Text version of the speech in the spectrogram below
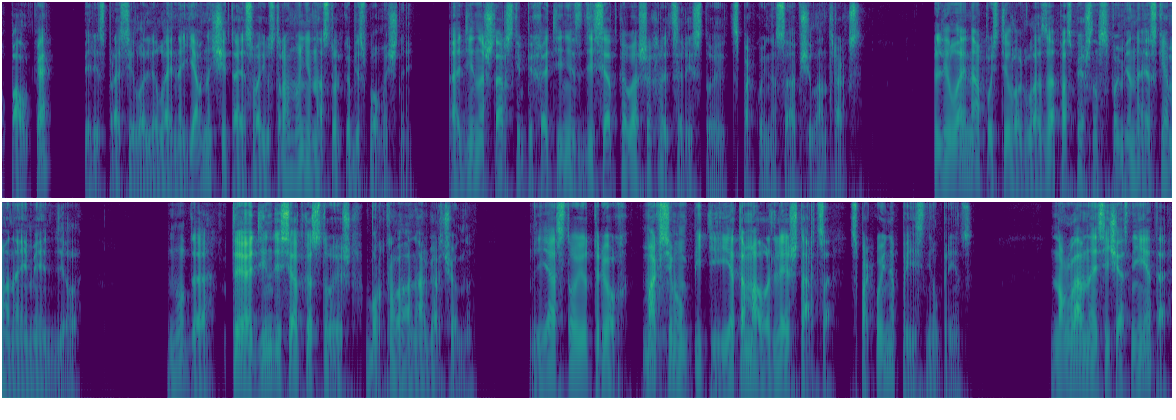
полка?» переспросила Лилайна, явно считая свою страну не настолько беспомощной. «Один аштарский пехотинец десятка ваших рыцарей стоит», — спокойно сообщил Антракс. Лилайна опустила глаза, поспешно вспоминая, с кем она имеет дело. «Ну да, ты один десятка стоишь», — буркнула она огорченно. «Я стою трех, максимум пяти, и это мало для эштарца», — спокойно пояснил принц. «Но главное сейчас не это,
